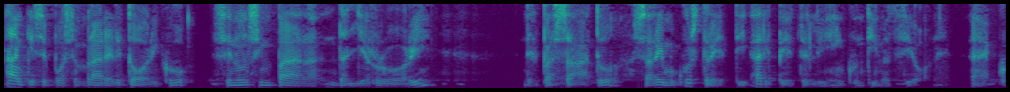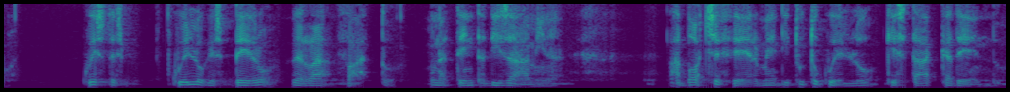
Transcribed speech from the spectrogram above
anche se può sembrare retorico, se non si impara dagli errori, del passato saremo costretti a ripeterli in continuazione. Ecco, questo è quello che spero verrà fatto, un'attenta disamina a bocce ferme di tutto quello che sta accadendo.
